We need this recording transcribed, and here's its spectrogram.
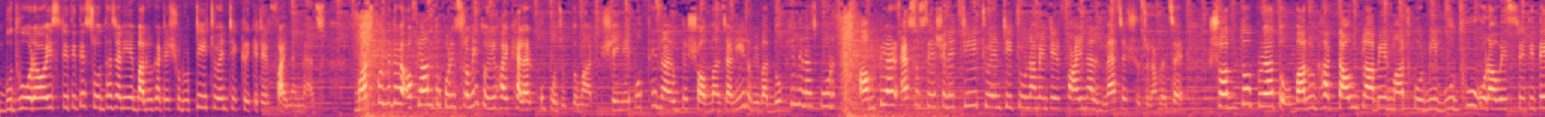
বুধু ওরাওয়ের স্মৃতিতে শ্রদ্ধা জানিয়ে বালুরঘাটে শুরু টি টোয়েন্টি ক্রিকেটের ফাইনাল ম্যাচ। মাঠ কর্মীদের অক্লান্ত পরিশ্রমে তৈরি হয় খেলার উপযুক্ত মাঠ। সেই নেপথ্যে নায়কদের সম্মান জানিয়ে রবিবার দক্ষিণ দিনাজপুর আম্পায়ার অ্যাসোসিয়েশনের টি টোয়েন্টি টুর্নামেন্টের ফাইনাল ম্যাচের সূচনা হয়েছে। সদ্য প্রয়াত বালুরঘাট টাউন ক্লাবের মাঠকর্মী বুধু ওরাওয়ের স্মৃতিতে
